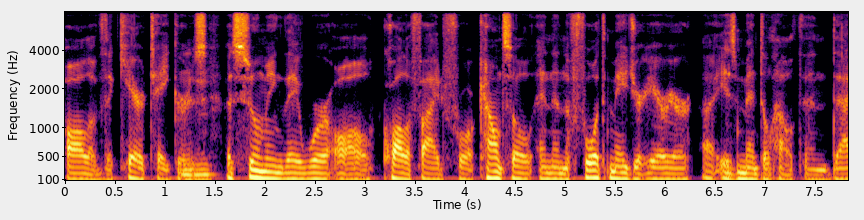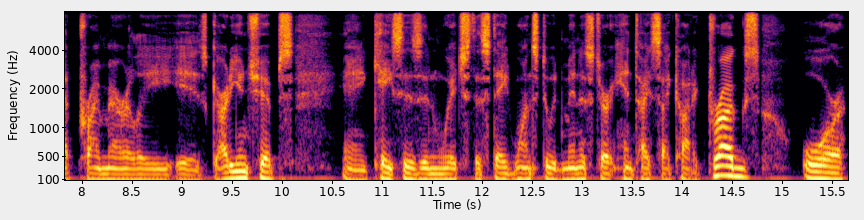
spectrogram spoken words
all of the caretakers, mm-hmm. assuming they were all qualified for counsel. And then the fourth major area uh, is mental health, and that primarily is guardianships and cases in which the state wants to administer antipsychotic drugs or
